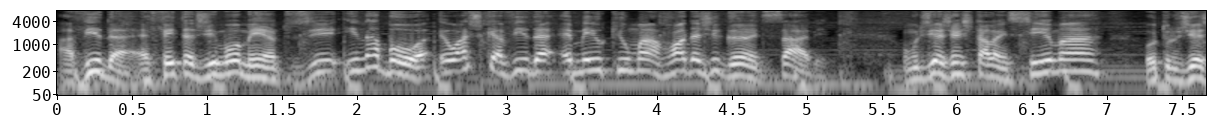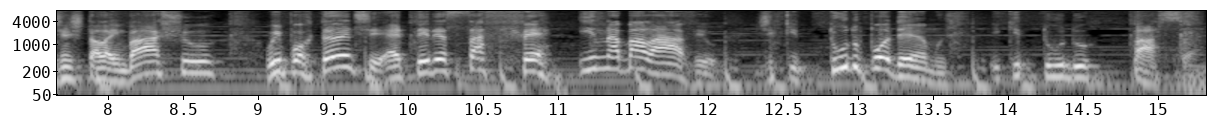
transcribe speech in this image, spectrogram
A vida é feita de momentos e, e, na boa, eu acho que a vida é meio que uma roda gigante, sabe? Um dia a gente tá lá em cima, outro dia a gente tá lá embaixo. O importante é ter essa fé inabalável de que tudo podemos e que tudo passa.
